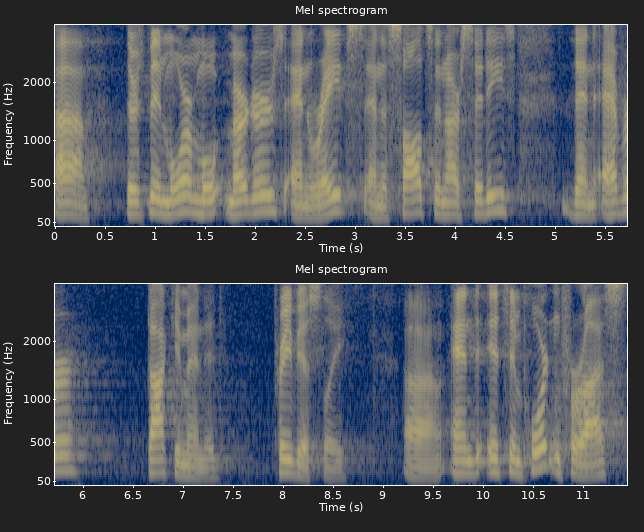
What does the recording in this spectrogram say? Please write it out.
Um, there's been more murders and rapes and assaults in our cities than ever documented previously. Uh, and it's important for us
